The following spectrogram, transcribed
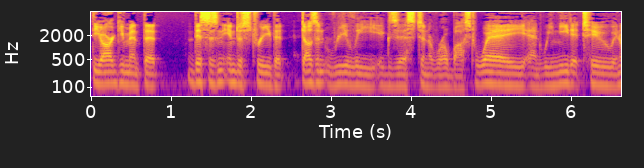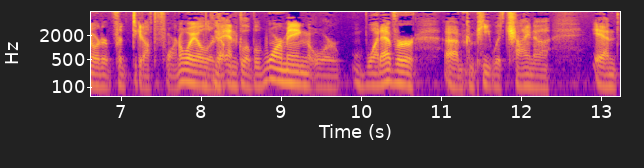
the argument that this is an industry that doesn't really exist in a robust way, and we need it to in order for, to get off the foreign oil or Yep. to end global warming or whatever, um, compete with China. And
